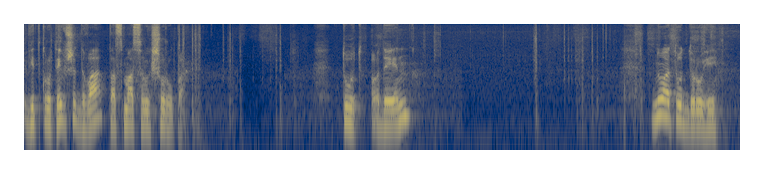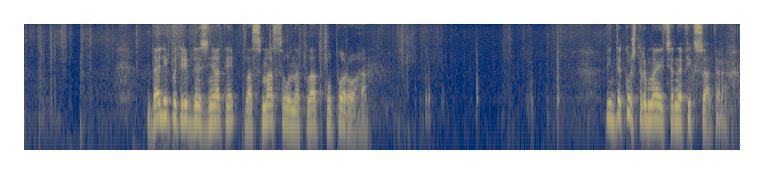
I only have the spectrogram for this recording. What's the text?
відкрутивши два пластмасових шурупа. Тут один. Ну а тут другий. Далі потрібно зняти пластмасову накладку порога. Він також тримається на фіксаторах,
